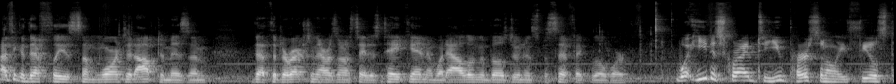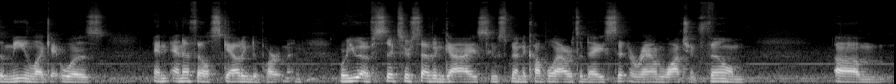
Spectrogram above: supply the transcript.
I think it definitely is some warranted optimism that the direction Arizona State has taken and what Al Luginbill is doing in specific will work. What he described to you personally feels to me like it was an NFL scouting department where you have six or seven guys who spend a couple hours a day sitting around watching film. Um,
